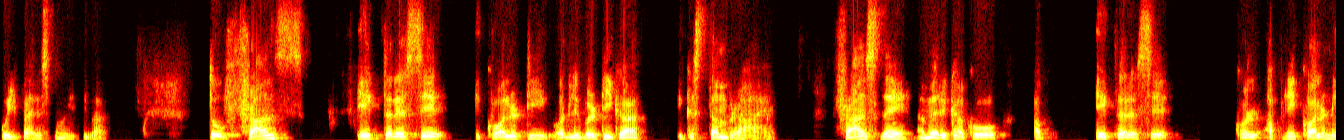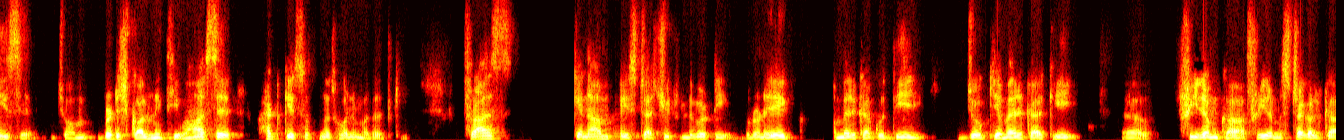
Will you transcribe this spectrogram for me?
कोई पैरिस में हुई थी बात। तो फ्रांस एक तरह से इक्वालिटी और लिबर्टी का एक स्तंभ रहा है। फ्रांस ने अमेरिका को अब एक तरह से अपनी कॉलोनी से, जो ब्रिटिश कॉलोनी थी, वहाँ से हट के स्वतंत्र होने में मदद की। फ्रांस के नाम पे स्टैच्यू ऑफ़ लिबर्टी उन्होंने एक अमेरिका को दी, जो कि अमेरिका की फ्रीडम का फ्रीडम स्ट्रगल का,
